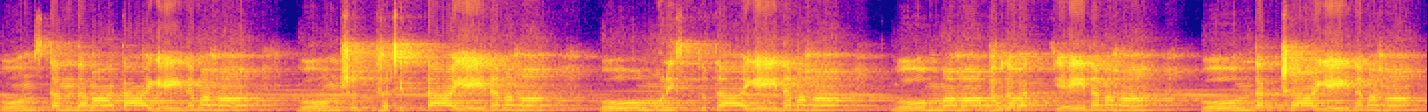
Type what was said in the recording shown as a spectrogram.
ॐ स्कन्दमातायै नमः। ॐ शुद्धचित्तायै नमः। ॐ मुनिस्तुतायै नमः। ॐ महाभगवत्यै नमः। ॐ दक्षायै नमः।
